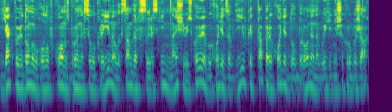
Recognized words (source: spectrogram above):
як повідомив головком збройних сил України Олександр Сирський, наші військові виходять з Авдіївки та переходять до оборони на вигідніших рубежах.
